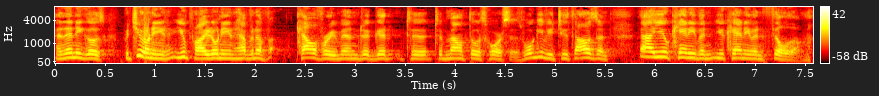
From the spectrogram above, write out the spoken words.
And then he goes, but you don't even, you probably don't even have enough cavalrymen to get to, to mount those horses. We'll give you two thousand. Now you can't even you can't even fill them.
